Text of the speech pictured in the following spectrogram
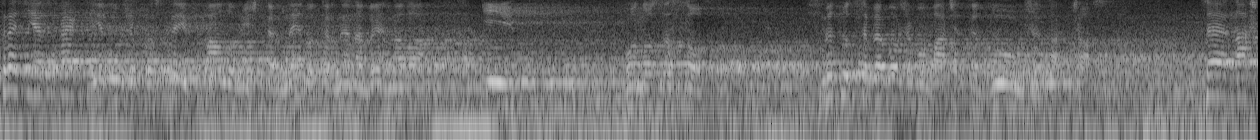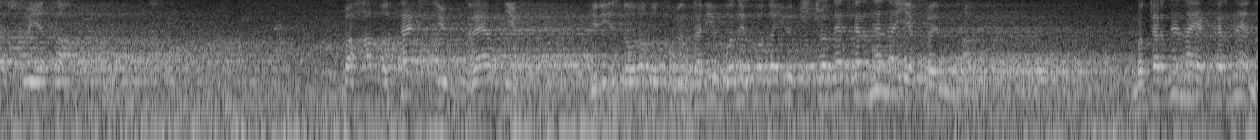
Третій аспект є дуже простий, впало між тернину, тернина вигнала і воно засохло. Ми тут себе можемо бачити дуже так часто. Це наша суєта. Багато текстів древніх і різного роду коментарів вони подають, що не тернина є винна, бо тернина як тернина.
